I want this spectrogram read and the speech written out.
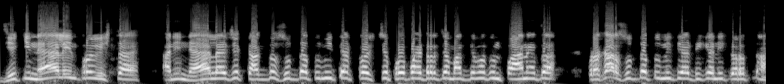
जे की न्यायालयीन प्रविष्ट आहे आणि न्यायालयाचे कागद सुद्धा तुम्ही त्या ट्रस्टचे प्रोपायटरच्या माध्यमातून पाहण्याचा प्रकार सुद्धा तुम्ही त्या ठिकाणी करत ना.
